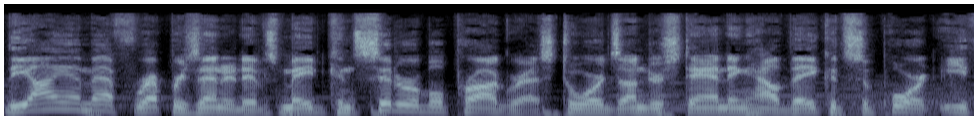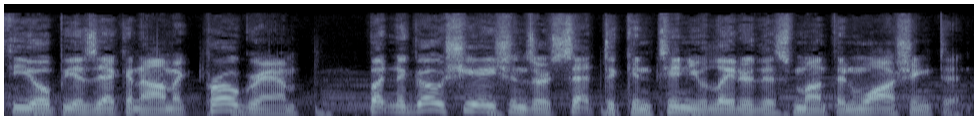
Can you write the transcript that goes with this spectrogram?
The IMF representatives made considerable progress towards understanding how they could support Ethiopia's economic program, but negotiations are set to continue later this month in Washington.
